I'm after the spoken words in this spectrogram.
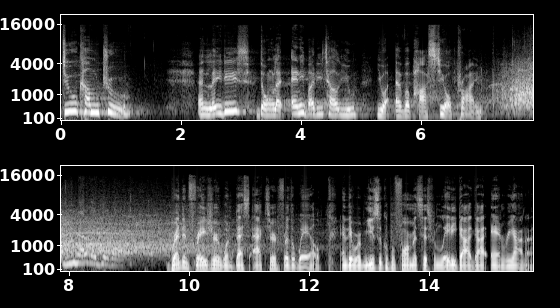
do come true. And ladies, don't let anybody tell you you are ever past your prime. Never give up. Brendan Fraser won Best Actor for The Whale, and there were musical performances from Lady Gaga and Rihanna.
